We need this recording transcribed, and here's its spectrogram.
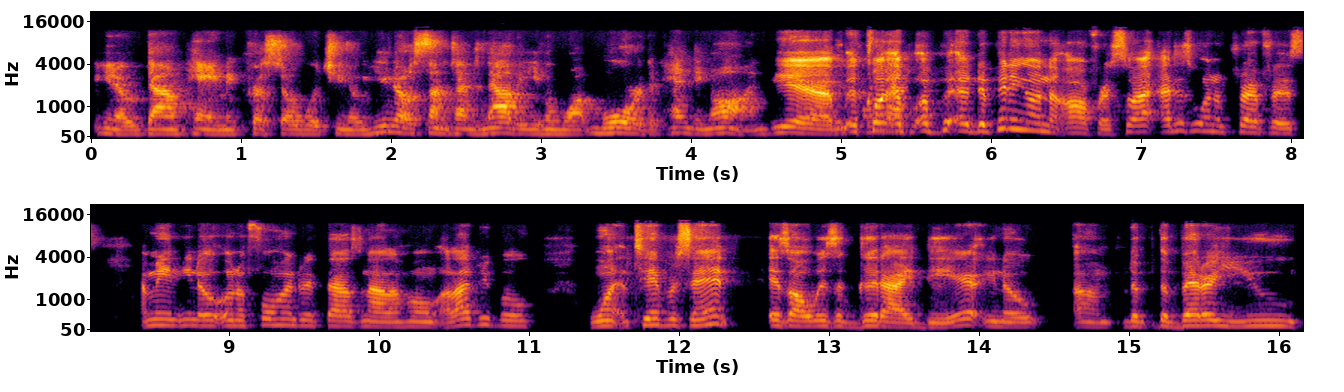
you know down payment crystal which you know you know sometimes now they even want more depending on yeah depending on the offer so I, I just want to preface I mean, you know, on a four hundred thousand dollar home, a lot of people want ten percent is always a good idea. You know, um, the, the better you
